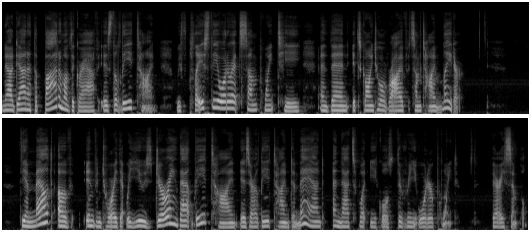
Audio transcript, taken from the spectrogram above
Now down at the bottom of the graph is the lead time. We've placed the order at some point t, and then it's going to arrive sometime later. The amount of inventory that we use during that lead time is our lead time demand, and that's what equals the reorder point. Very simple.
